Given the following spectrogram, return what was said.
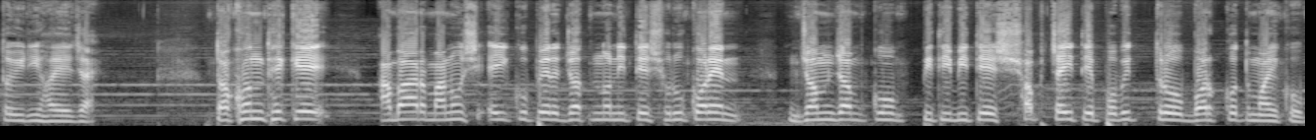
তৈরি হয়ে যায়। তখন থেকে আবার মানুষ এই কূপের যত্ন নিতে শুরু করেন। জমজম কূপ পৃথিবীতে সবচাইতে পবিত্র, বরকতময় কূপ।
